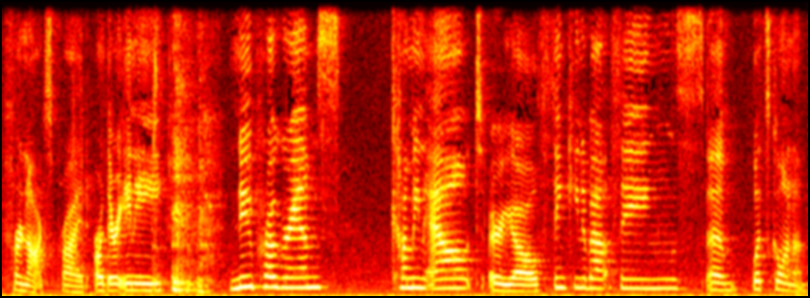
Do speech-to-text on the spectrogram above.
for Knox Pride? Are there any new programs coming out? Are y'all thinking about things? Um, what's going on?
